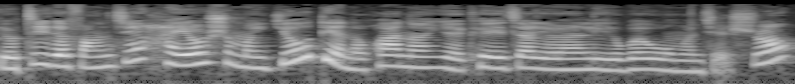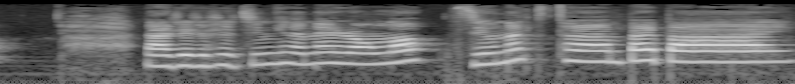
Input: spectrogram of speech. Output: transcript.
有自己的房间还有什么优点的话呢，也可以在留言里为我们解说。 那这就是今天的内容了。See you next time. Bye bye.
